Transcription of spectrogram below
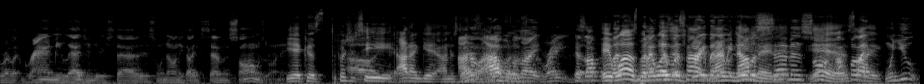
Grammy legendary status when they only got like seven songs on it. Yeah, because Pusha oh, T, yeah. I didn't get understand. I don't. I was, was like, great, cause I, it was, but, but it was, it was great. But I mean, it was seven songs. Yeah, I feel like, like, when you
